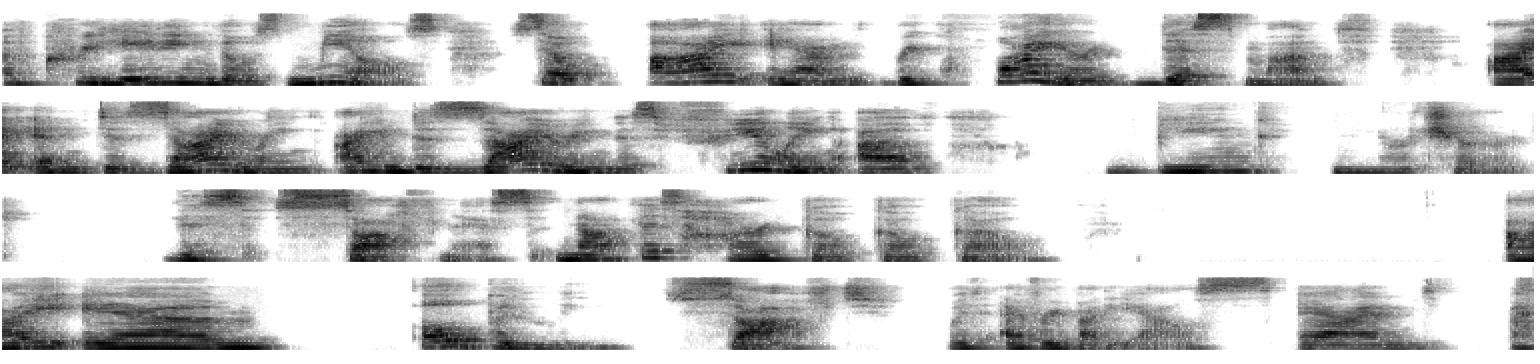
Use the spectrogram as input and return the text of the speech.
of creating those meals. So I am required this month I am desiring, I am desiring this feeling of being nurtured, this softness, not this hard go, go, go. I am openly soft with everybody else. And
